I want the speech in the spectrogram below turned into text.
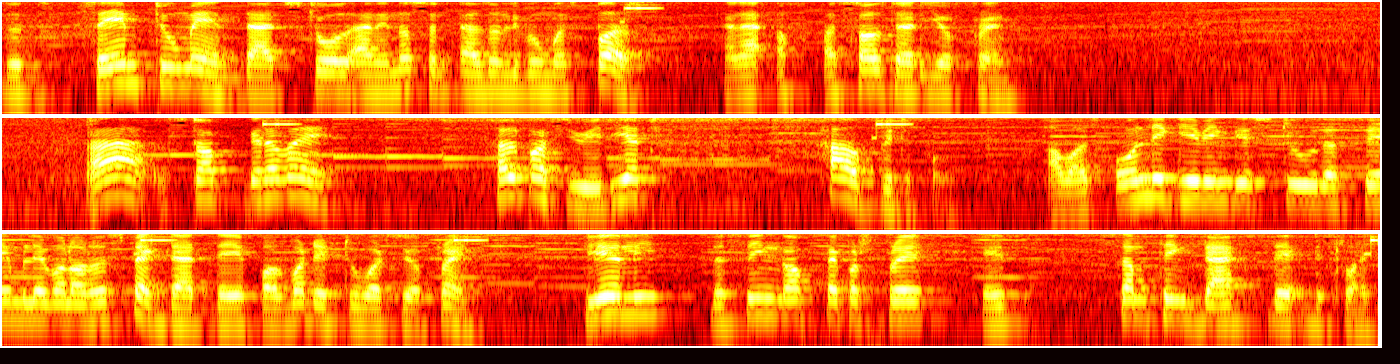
The same two men that stole an innocent elderly woman's purse and assaulted your friend. Ah, stop, get away. Help us, you idiot. How pitiful. I was only giving these two the same level of respect that they forwarded towards your friend. Clearly, the seeing of pepper spray is something that they dislike.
